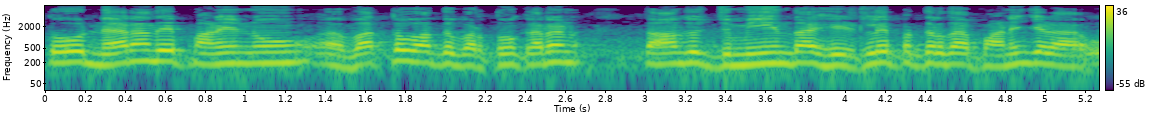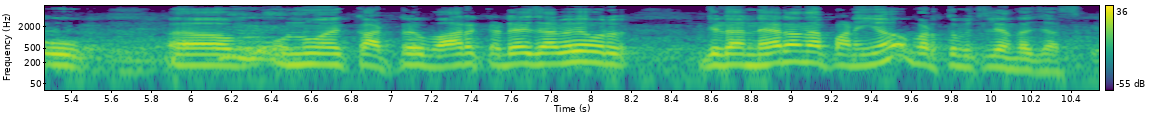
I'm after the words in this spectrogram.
ਤੋ ਨਹਿਰਾਂ ਦੇ ਪਾਣੀ ਨੂੰ ਵੱਧ ਤੋਂ ਵੱਧ ਵਰਤੋਂ ਕਰਨ, ਤਾਂ ਜੋ ਜ਼ਮੀਨ ਦਾ ਹੇਠਲੇ ਪੱਧਰ ਦਾ ਪਾਣੀ ਜਿਹੜਾ ਉਹ ਉਹਨੂੰ ਘੱਟ ਬਾਹਰ ਕੱਢਿਆ ਜਾਵੇ ਔਰ ਜਿਹੜਾ ਨਹਿਰਾਂ ਦਾ ਪਾਣੀ ਆ ਉਹ ਵਰਤੋਂ ਵਿੱਚ ਲਿਆਂਦਾ ਜਾ ਸਕੇ।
